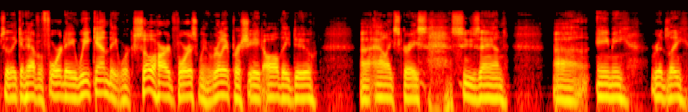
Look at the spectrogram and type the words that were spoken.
so they could have a four day weekend. They work so hard for us. We really appreciate all they do. Uh, Alex, Grace, Suzanne, uh, Amy, Ridley,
